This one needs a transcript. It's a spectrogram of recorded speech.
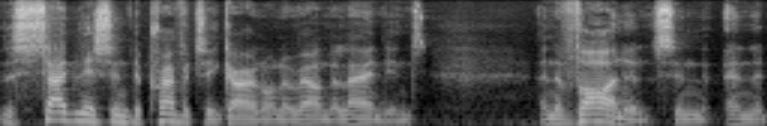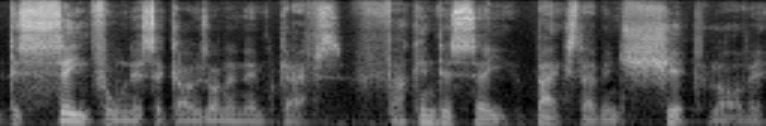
the sadness and depravity going on around the landings and the violence and, and the deceitfulness that goes on in them gaffs. Fucking deceit, backstabbing shit, a lot of it.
